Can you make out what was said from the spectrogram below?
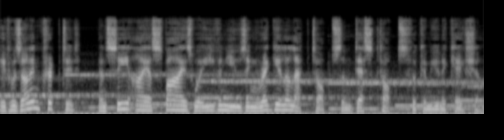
It was unencrypted, and CIA spies were even using regular laptops and desktops for communication.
